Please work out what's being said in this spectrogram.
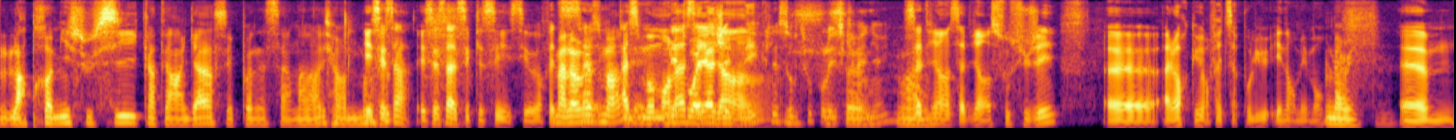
leur premier souci quand t'es en guerre, c'est pas nécessairement l'environnement. Et c'est ça, et c'est ça, c'est que c'est en fait Malheureusement, ça- à ce moment-là, ça devient, ethnique, là, surtout pour les. Ukrainiens. Ouais. ça devient ça devient un sous-sujet, euh, alors que en fait ça pollue énormément. Ben oui. Euh,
